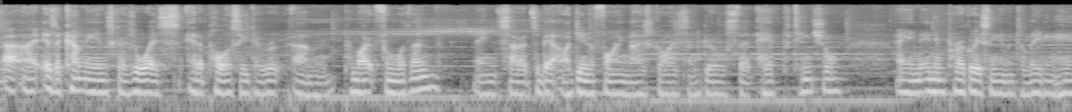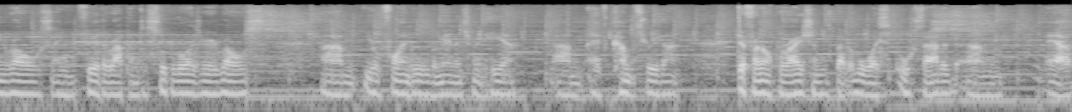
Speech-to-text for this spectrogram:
Uh, uh as a company, ANZCO's always had a policy to um, promote from within and so it's about identifying those guys and girls that have potential and, and in progressing them into leading hand roles and further up into supervisory roles Um, you'll find all the management here um, have come through the different operations, but have always all started. Um, our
